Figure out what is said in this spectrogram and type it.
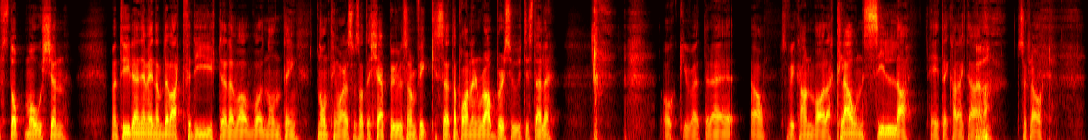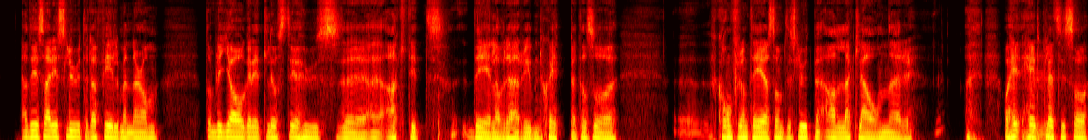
stop motion. Men tydligen, jag vet inte om det vart för dyrt eller vad, vad någonting, någonting var det som satte käpp i så de fick sätta på honom en rubbersuit istället. Och vad heter det, ja, så fick han vara Clown Silla, heter karaktären, såklart. Ja, det är så här i slutet av filmen när de, de blir jagade i ett lustiga hus-aktigt del av det här rymdskeppet och så eh, konfronteras de till slut med alla clowner. Och he helt plötsligt så,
